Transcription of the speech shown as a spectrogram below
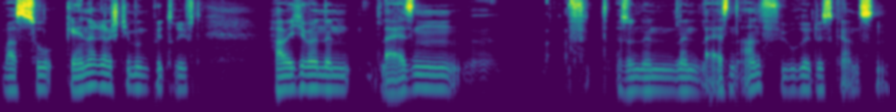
Was so generell Stimmung betrifft, habe ich aber einen leisen, also einen, einen leisen Anführer des Ganzen.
